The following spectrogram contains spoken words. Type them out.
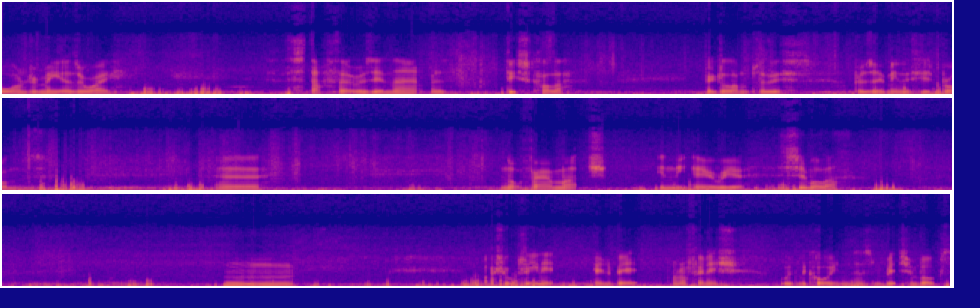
400 metres away. The stuff that was in that was this colour. Big lumps of this, presuming this is bronze. Uh, not found much in the area similar. Hmm. I shall clean it in a bit when I finish with the coin and some bits and bobs.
